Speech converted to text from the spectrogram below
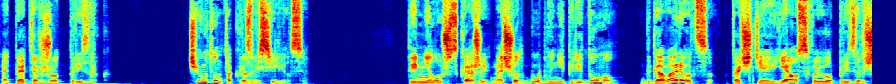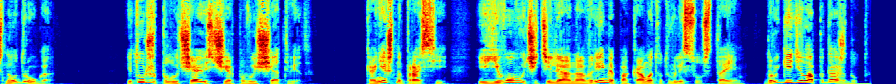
Опять ржет призрак. Чего это он так развеселился? Ты мне лучше скажи, насчет бубна не передумал? Договариваться? Уточняю я у своего призрачного друга. И тут же получаю исчерпывающий ответ. Конечно, проси. И его в учителя на время, пока мы тут в лесу стоим. Другие дела подождут.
